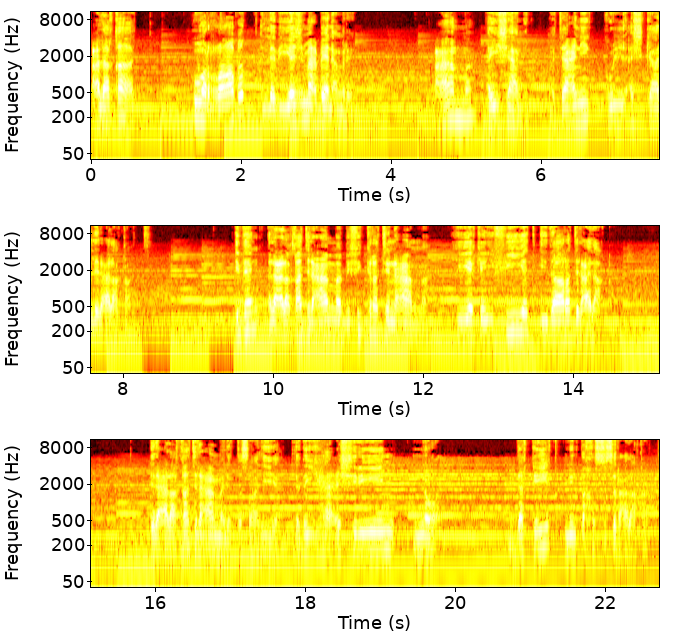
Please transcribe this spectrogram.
علاقات هو الرابط الذي يجمع بين أمرين. عامة أي شاملة وتعني كل أشكال العلاقات. إذا العلاقات العامة بفكرة عامة هي كيفية إدارة العلاقة. العلاقات العامة الاتصالية لديها عشرين نوع. دقيق من تخصص العلاقات.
